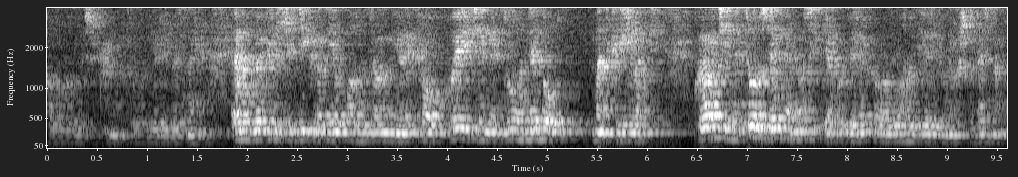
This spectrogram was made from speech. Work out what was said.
Allahu subhanahu wa ta'ala vjeri bez znanja. Evo Bekri Sidik radi Allahu ta'ala mi je rekao, koje će me to nebo nadkrivati? Koja će me to zemlja nositi ako bi rekao Allah vjeri ono što ne znam?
